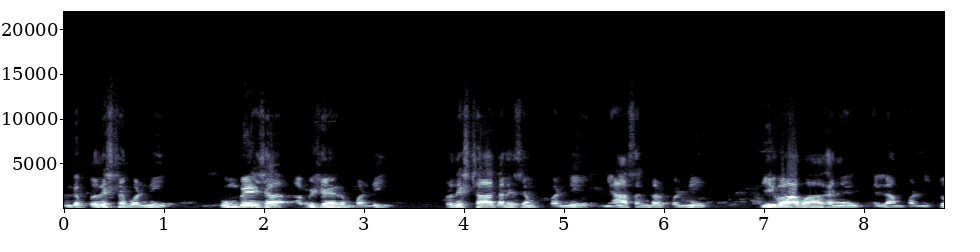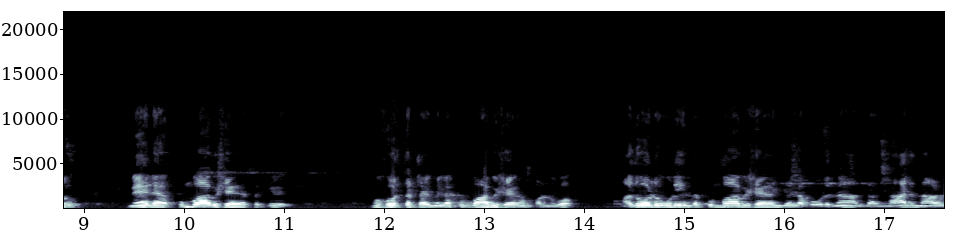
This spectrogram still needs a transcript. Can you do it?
இங்கே பிரதிஷ்டை பண்ணி கும்பேஷ அபிஷேகம் பண்ணி பிரதிஷ்டா கலசம் பண்ணி நியாசங்கள் பண்ணி தீபாவாகனை எல்லாம் பண்ணிட்டு மேலே கும்பாபிஷேகத்துக்கு முகூர்த்த டைமில் கும்பாபிஷேகம் பண்ணுவோம். அதோடு கூட இந்த கும்பாபிஷேகம் சொல்லக்கூடினா அந்த நாலு நாள்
